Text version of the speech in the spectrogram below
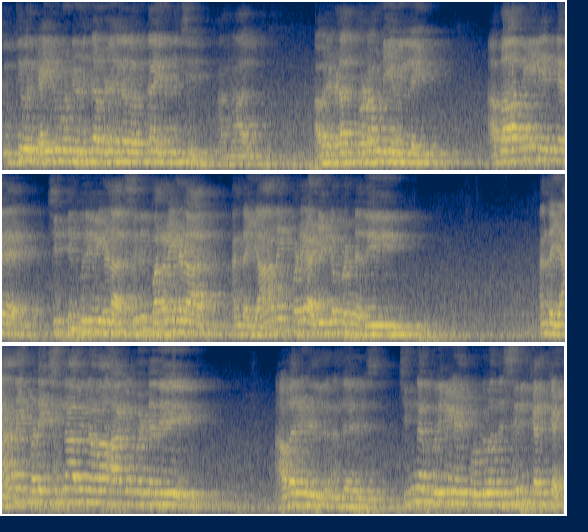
சுத்தி ஒரு கயிறு கொண்டு இழுத்தா விழுகிற அளவுக்கு தான் இருந்துச்சு. ஆனால் அவர்களால் தொட முடியவில்லை. அபாபில் என்கிற சிட்டுக்குருவிகளால் சிறு பறவைகளால் அந்த யானைப்படை அழிக்கப்பட்டது. அந்த யானைப்படை சின்னாபின்னமாக ஆக்கப்பட்டது. அவர்கள் அந்த சின்ன குருவிகள் கொண்டு வந்த சிறு கற்கள்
